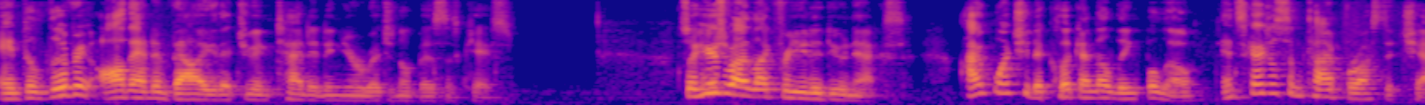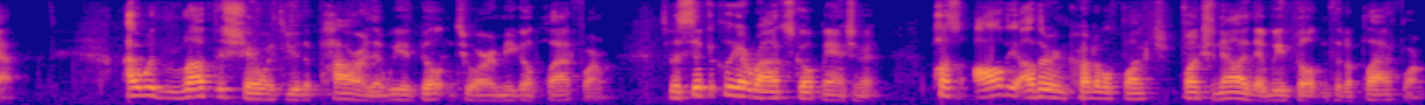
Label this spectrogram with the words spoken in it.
and delivering all that in value that you intended in your original business case. So here's what I'd like for you to do next. I want you to click on the link below and schedule some time for us to chat. I would love to share with you the power that we have built into our Amigo platform specifically around scope management, plus all the other incredible functionality that we've built into the platform.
